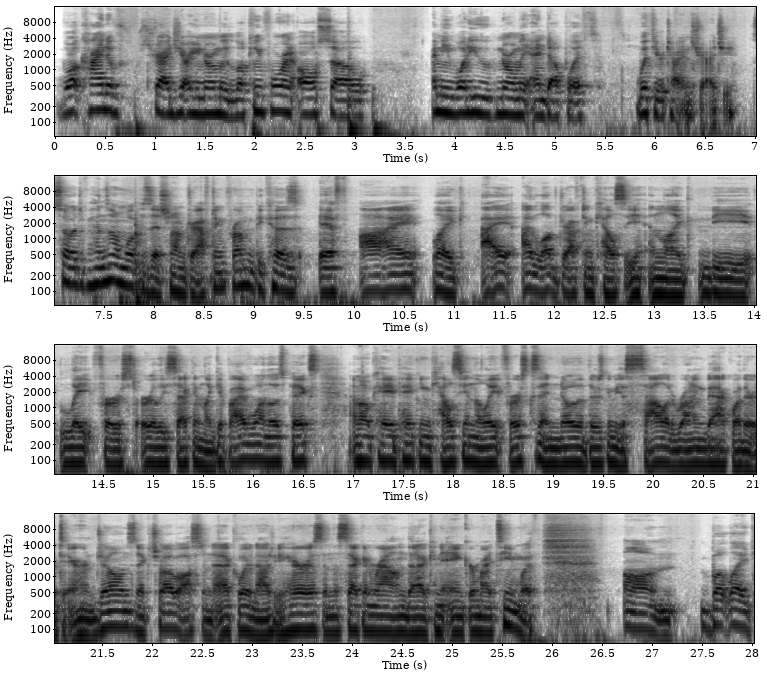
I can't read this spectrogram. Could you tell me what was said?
what kind of strategy are you normally looking for? And also, I mean, what do you normally end up with? With your tight end strategy? So it depends on what position I'm drafting from because if I like I I love drafting Kelce in like the late first, early second. Like if I have one of those picks, I'm okay picking Kelce in the late first because I know that there's gonna be a solid running back, whether it's Aaron Jones, Nick Chubb, Austin Ekeler, Najee Harris in the second round that I can anchor my team with. Um, but like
